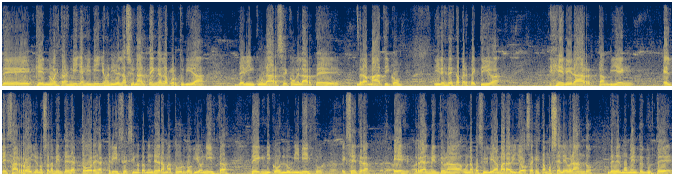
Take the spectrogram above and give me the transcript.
de que nuestras niñas y niños a nivel nacional tengan la oportunidad de vincularse con el arte dramático y desde esta perspectiva generar también el desarrollo no solamente de actores, actrices, sino también de dramaturgos, guionistas, técnicos, luministas, etcétera, es realmente una, una posibilidad maravillosa que estamos celebrando desde el momento en que usted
